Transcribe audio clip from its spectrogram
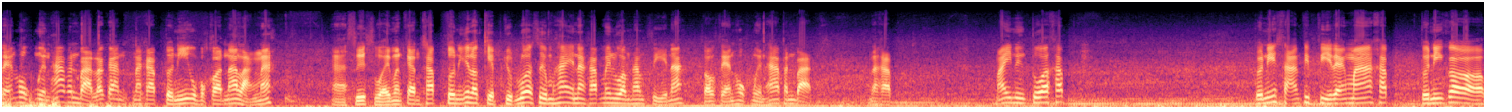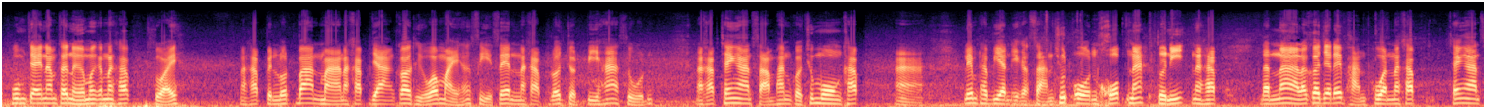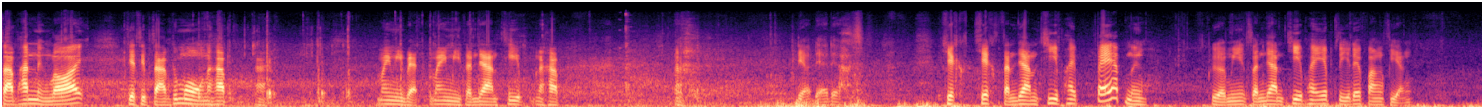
265,000 บาทแล้วกันนะครับ ตัวนี้อุปกรณ์หน้าหลังนะ อ่าสวยๆเหมือนกันครับ ตัวนี้เราเก็บจุดรั่วซึมให้นะครับ ไม่รวมทำสีนะ265,000บาทนะครับมาอีกหนึ่งตัวครับ ตัวนี้34แรงม้าครับ ตัวนี้ก็ภูมิใจนำเสนอเหมือนกันนะครับ สวยนะครับเป็นรถบ้านมานะครับยางก็ถือว่าใหม่ทั้ง 4 เส้นนะครับรถจดปี 50นะครับใช้งาน 3,000 กว่าชั่วโมงครับอ่าเล่มทะเบียนเอกสารชุดโอนครบนะตัวนี้นะครับด้านหน้าแล้วก็จะได้ผ่านพวนนะครับใช้งาน 3,173 ชั่วโมงนะครับอ่า ไม่มีแบตไม่มีสัญญาณชีพนะครับเดี๋ยวเดี๋ยวเดี๋ยวเช็คเช็คสัญญาณชีพให้แป๊บหนึ่งเผื่อมีสัญญาณชีพให้ FC ได้ฟังเสียง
